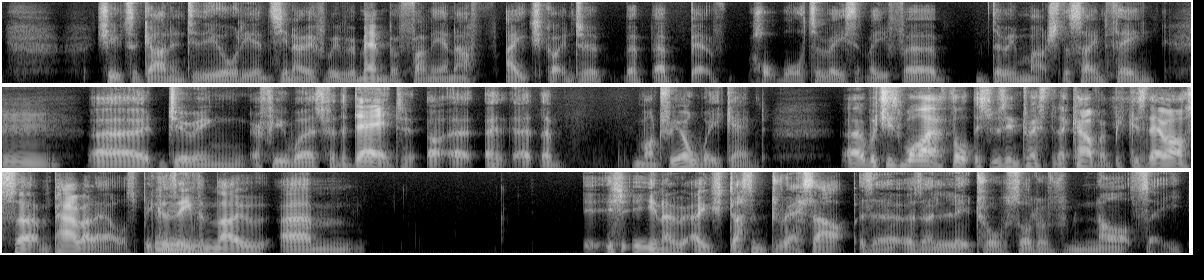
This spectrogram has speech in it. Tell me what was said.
shoots a gun into the audience. You know, if we remember, funny enough, H got into a, a bit of hot water recently for doing much the same thing Mm. uh, during a few words for the dead uh, at, at the Montreal weekend. Uh, which is why I thought this was interesting to cover because there are certain parallels. Because Mm. even though um, you know H doesn't dress up as a as a literal sort of Nazi,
